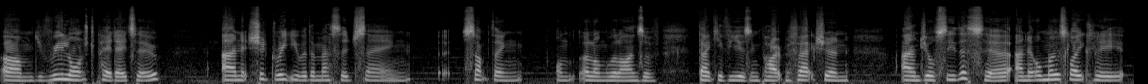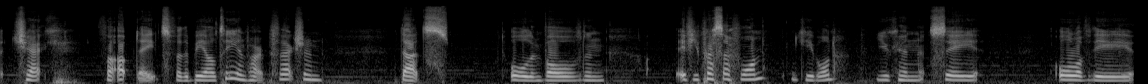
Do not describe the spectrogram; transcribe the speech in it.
um, you've relaunched Payday 2, and it should greet you with a message saying uh, something on, along the lines of, thank you for using Pirate Perfection, and you'll see this here, and it will most likely check for updates for the BLT and Pirate Perfection. That's all involved, and if you press F1 on your keyboard, you can see all of the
